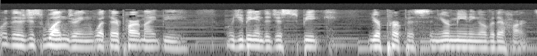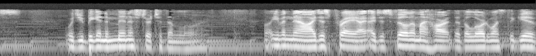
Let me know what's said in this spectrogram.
or they're just wondering what their part might be, would you begin to just speak your purpose and your meaning over their hearts? Would you begin to minister to them, Lord? Well, even now, I just pray, I, I just feel it in my heart that the Lord wants to give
